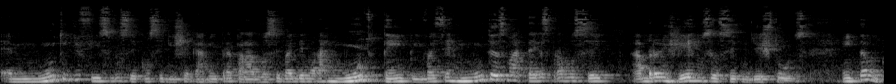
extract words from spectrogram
é muito difícil você conseguir chegar bem preparado. Você vai demorar muito tempo e vai ser muitas matérias para você abranger no seu ciclo de estudos. Então,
